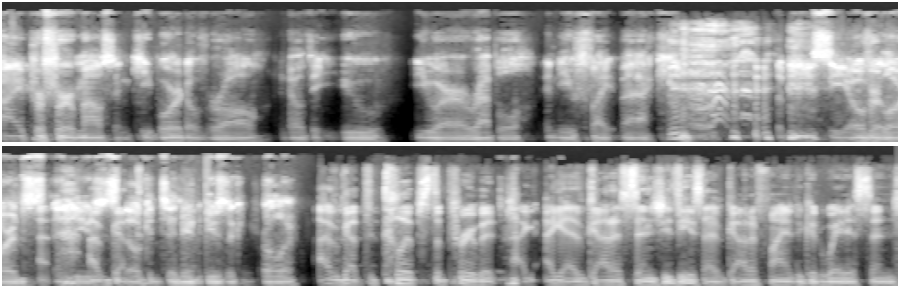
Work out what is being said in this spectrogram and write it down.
I prefer mouse and keyboard overall. I know that you you are a rebel and you fight back the PC overlords and you I've still the- continue to use a controller. I've got the clips to prove it. I, I, have got to send you these. I've got to find a good way to send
